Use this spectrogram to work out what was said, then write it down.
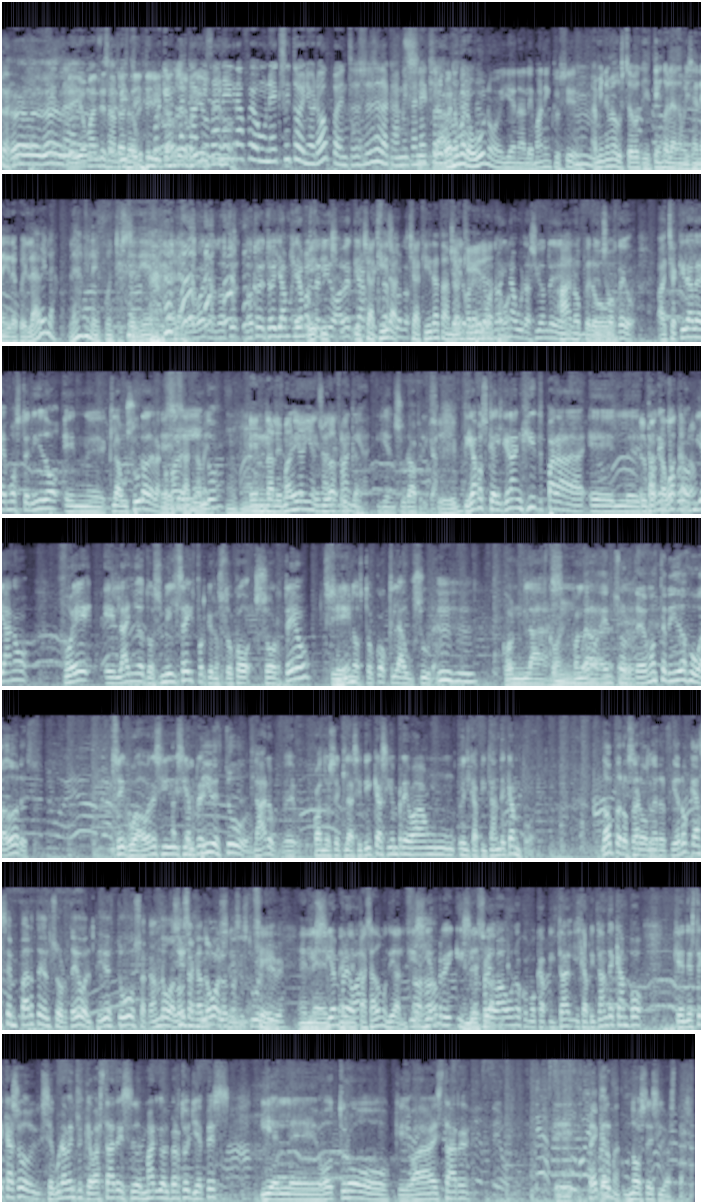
Le dio mal de San Vito. Porque la camisa negra fue un éxito en Europa, entonces la camisa negra... Fue número uno y en Alemania inclusive. A mí no me gustó porque tengo la camisa negra. Pues lávela, lávela y punto. Pero bueno, nosotros, nosotros entonces ya, ya hemos Y- y- tenido, a ver y qué artistas Shakira- Shakira también Shakira, no hay inauguración de, Ah, no, pero- del sorteo. A Shakira la hemos tenido en eh, clausura de la Copa del. Mundo. Que En Alemania y en Sudáfrica. Alemania y en Sudáfrica. Sí. Digamos que el gran hit para el, eh, El talento Waka Waka, ¿no? colombiano fue el año 2006 porque nos tocó sorteo Sí. y nos tocó clausura. Con las... Con- con la, en eh, sorteo hemos tenido jugadores. Sí, jugadores sí siempre. pibe estuvo. Claro, eh, cuando se clasifica siempre va un- el capitán de campo. No, pero, Exacto. pero me refiero que hacen parte del sorteo. El pibe estuvo sacando balones. Sí, sacando balotas estuvo Sí, el pibe. en, Y el, siempre en el pasado mundial. Y siempre, y En siempre va uno como capitán, el capitán de campo, que en este caso seguramente el que va a estar es eh, Mario Alberto Yepes y el eh, otro que va a estar... eh, Peckerman. No sé si va a estar.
